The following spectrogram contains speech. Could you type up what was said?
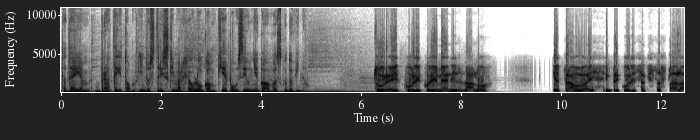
Tadejem Bratetom, industrijskim arheologom, ki je povzel njegovo zgodovino. Torej, kolikor je meni znano, je tramvaj in prikolica, ki sta stala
